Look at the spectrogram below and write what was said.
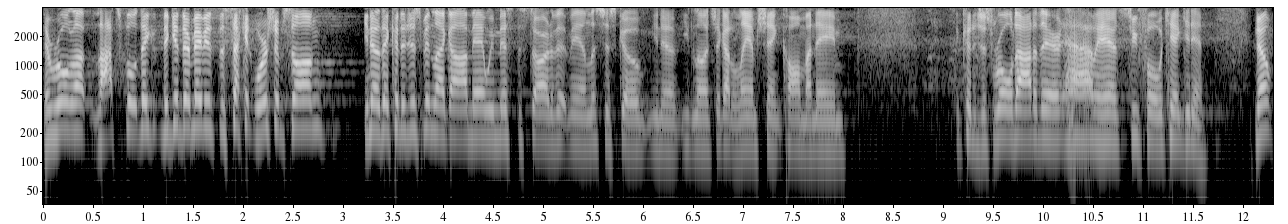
They roll up, lots full. They, they get there, maybe it's the second worship song. You know, they could have just been like, oh man, we missed the start of it, man. Let's just go, you know, eat lunch. I got a lamb shank calling my name. They could have just rolled out of there. Ah, man, it's too full. We can't get in. No,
